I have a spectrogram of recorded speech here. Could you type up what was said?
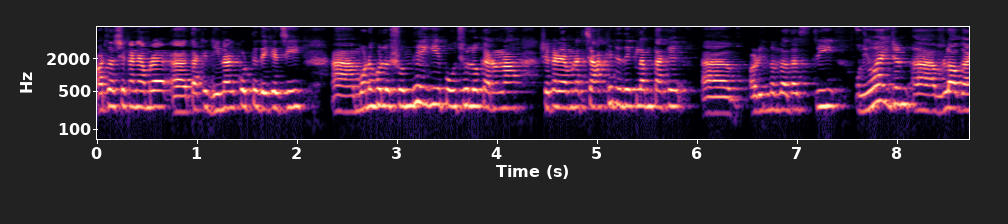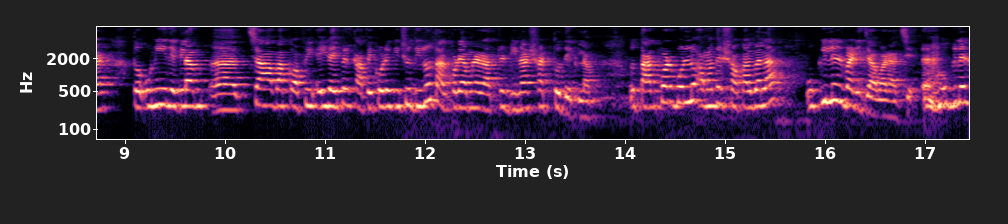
অর্থাৎ সেখানে আমরা তাকে ডিনার করতে দেখেছি। মনে হলো সন্ধেয় গিয়ে পৌঁছলো, কেননা সেখানে আমরা চা খেতে দেখলাম তাকে অরিন্দম দাদার স্ত্রী। উনিও একজন ব্লগার তো উনি দেখলাম চা বা কফি এই টাইপের কাপে করে কিছু দিল। তারপরে আমরা রাত্রে ডিনার সারতেও দেখলাম। তো তারপর বলল, আমাদের সকালবেলা উকিলের বাড়ি যাওয়ার আছে। উকিলের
